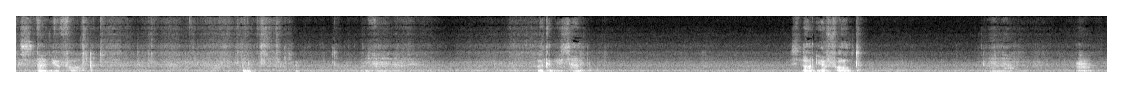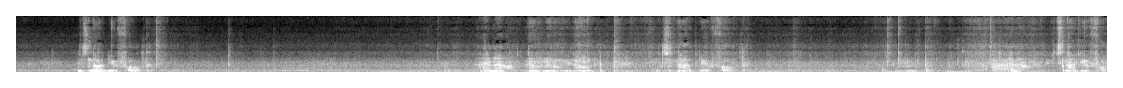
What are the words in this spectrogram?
This is not your fault. Yeah, I know that. Look at me, son. It's not your fault. I know. It's not your fault. I know. No, no, you don't. It's not your fault. Hmm? I know. It's not your fault.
